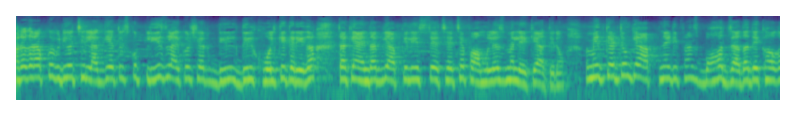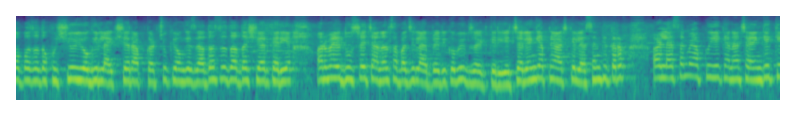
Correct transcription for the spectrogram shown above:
और अगर आपको वीडियो अच्छी लग गई है तो इसको प्लीज़ लाइक और शेयर दिल दिल खोल के करिएगा ताकि आइंदा भी आपके लिए इससे अच्छे अच्छे फॉर्मूलेज मैं लेके आती रहूँ। उम्मीद करती हूँ कि आपने डिफरेंस बहुत ज़्यादा देखा होगा, बहुत ज़्यादा खुशी हुई होगी। लाइक शेयर आप कर चुके होंगे, ज़्यादा से ज़्यादा शेयर करिए और मेरे दूसरे चैनल सबाजी लाइब्रेरी को भी विज़िट करिए। चलेंगे अपने आज के लेसन की तरफ़। और लेसन में आपको ये कहना चाहेंगे कि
